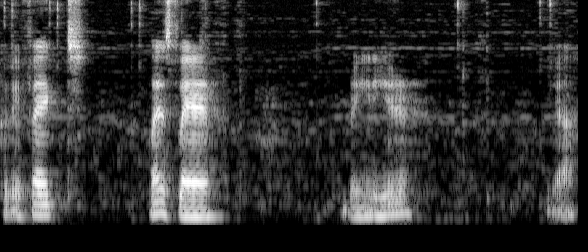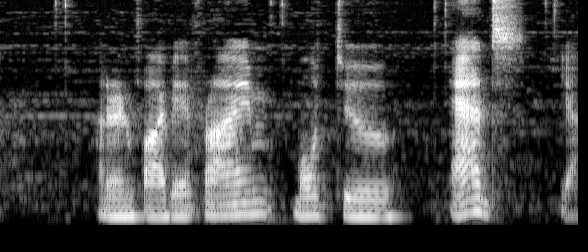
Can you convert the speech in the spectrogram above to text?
good effect lens flare bring it here yeah. 105 a prime. Mode to add? Yeah.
